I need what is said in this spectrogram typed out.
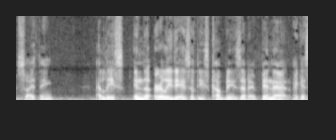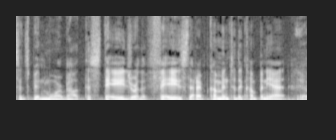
So I think, at least in the early days of these companies that I've been at, I guess it's been more about the stage or the phase that I've come into the company at. Yeah.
